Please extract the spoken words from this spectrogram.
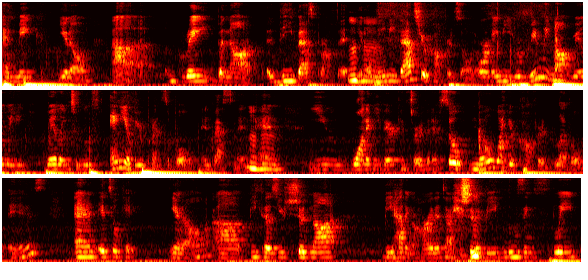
and make, you know, uh, great but not the best profit? You know, Mhm. maybe that's your comfort zone, or maybe you're really not really willing to lose any of your principal investment Mhm. and you want to be very conservative. So know what your comfort level is, and it's okay, you know, uh, because you should not be having a heart attack. You shouldn't be losing sleep.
